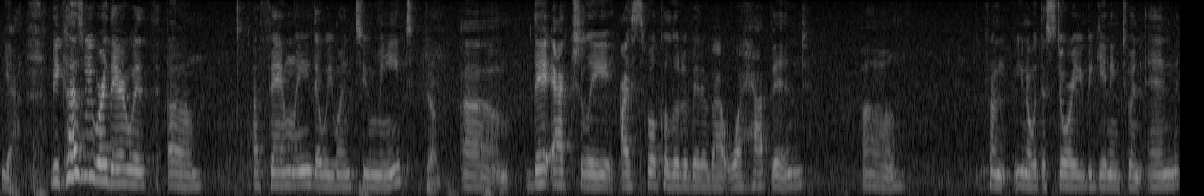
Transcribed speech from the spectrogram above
yeah, because we were there with um, a family that we went to meet. Yeah. um, they actually i spoke a little bit about what happened um, from you know with the story beginning to an end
